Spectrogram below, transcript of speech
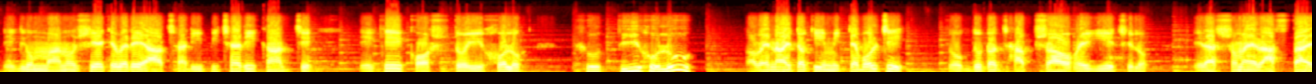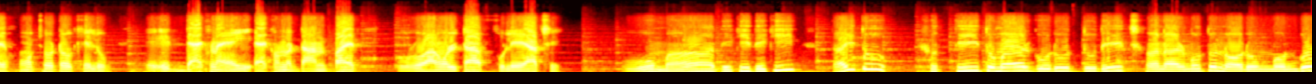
দেখলুম মানসী একেবারে আছাড়ি পিছাড়ি কাঁদছে। দেখে কষ্টই হলো। সত্যি হলো? তবে নয়তো কি মিথ্যে বলছি? চোখ দুটো ঝাপসাও হয়ে গিয়েছিল। ফেরার সময় রাস্তায় হোঁচোটো খেলুম। দেখ না এই এখনও ডান পায়ের পুরো আঙুলটা ফুলে আছে। ও মা দেখি দেখি তাই তো। সত্যি তোমার গরুর দুধে ছানার মতো নরম মন গো।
